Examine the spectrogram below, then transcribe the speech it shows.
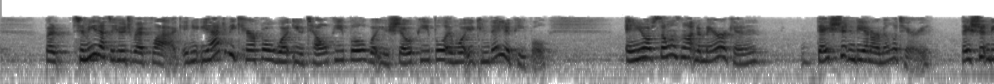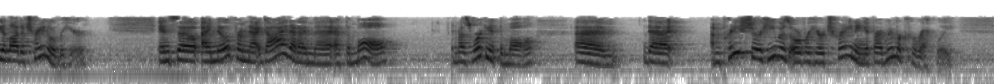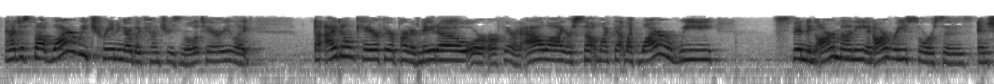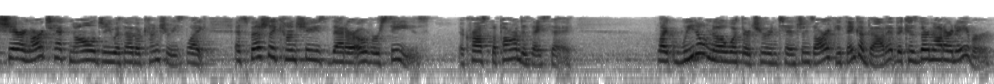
But to me, that's a huge red flag. And you, you have to be careful what you tell people, what you show people, and what you convey to people. And you know, if someone's not an American, they shouldn't be in our military. They shouldn't be allowed to train over here. And so I know from that guy that I met at the mall, when I was working at the mall, um, that I'm pretty sure he was over here training, if I remember correctly. And I just thought, why are we training other countries' military? Like, I don't care if they're a part of NATO or, or if they're an ally or something like that. Like, why are we spending our money and our resources and sharing our technology with other countries? Like, especially countries that are overseas, across the pond, as they say. Like, we don't know what their true intentions are if you think about it because they're not our neighbor.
